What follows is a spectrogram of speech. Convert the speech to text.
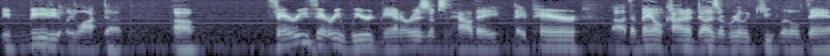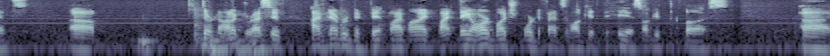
immediately locked up. Um, very very weird mannerisms and how they they pair. Uh, the male kind of does a really cute little dance. Um, they're not aggressive. I've never been bit by mine. My, they are much more defensive. I'll get the hiss. I'll get the fuss. Uh,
